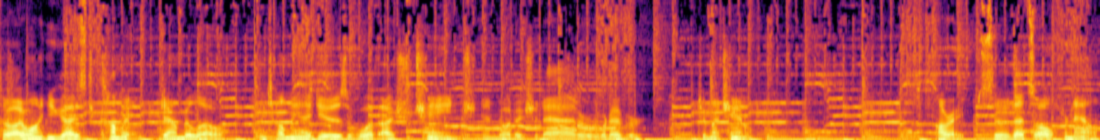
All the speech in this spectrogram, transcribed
So I want you guys to comment down below and tell me ideas of what I should change and what I should add or whatever to my channel. Alright, so that's all for now.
